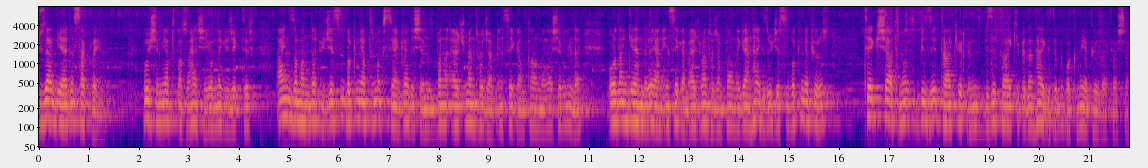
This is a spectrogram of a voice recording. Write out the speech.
güzel bir yerde saklayın. Bu işlemi yaptıktan sonra her şey yoluna girecektir. Aynı zamanda ücretsiz bakım yaptırmak isteyen kardeşlerimiz bana Ercüment Hocam Instagram kanalına ulaşabilirler. Oradan gelenlere yani Instagram Ercüment Hocam kanalına gelen herkese ücretsiz bakım yapıyoruz. Tek şartımız bizi takip etmeniz. Bizi takip eden herkese bu bakımı yapıyoruz arkadaşlar.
